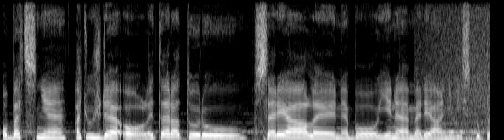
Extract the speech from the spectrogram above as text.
obecně, ať už jde o literaturu, seriály nebo jiné mediální výstupy.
